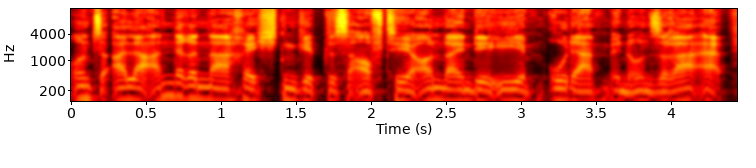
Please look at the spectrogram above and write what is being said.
und alle anderen Nachrichten gibt es auf t-online.de oder in unserer App.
